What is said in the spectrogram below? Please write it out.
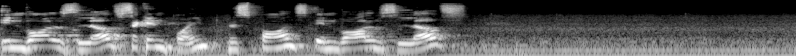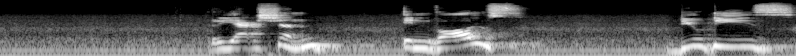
involves love. Second point response involves love. Reaction involves duties,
